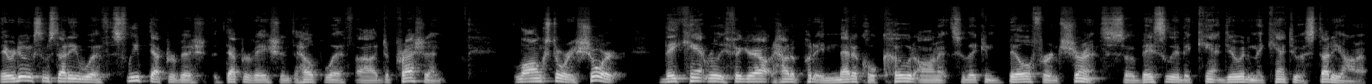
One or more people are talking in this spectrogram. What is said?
they were doing some study with sleep deprivation deprivation to help with uh, depression. Long story short, they can't really figure out how to put a medical code on it so they can bill for insurance. So basically, they can't do it, and they can't do a study on it.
